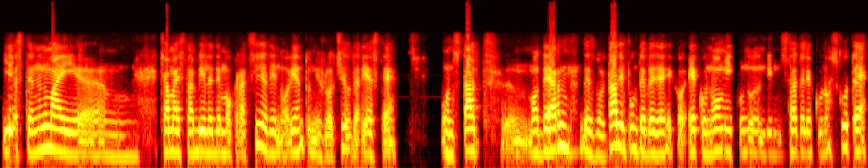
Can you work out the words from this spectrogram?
este nu numai uh, cea mai stabilă democrație din Orientul Mijlociu, dar este un stat modern, dezvoltat din punct de vedere economic, unul din statele cunoscute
